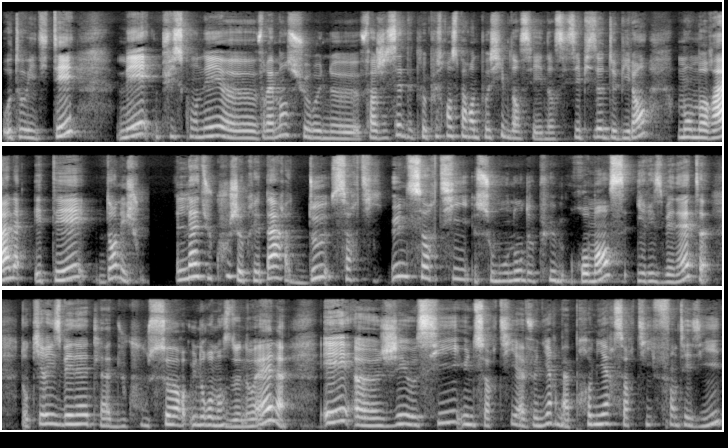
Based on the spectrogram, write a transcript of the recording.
auto-édités. Mais puisqu'on est euh, vraiment sur une... Enfin, j'essaie d'être le plus transparente possible dans ces, dans ces épisodes de bilan, mon moral était dans les choux. Là, du coup, je prépare deux sorties. Une sortie sous mon nom de plume romance, Iris Bennett. Donc, Iris Bennett, là, du coup, sort une romance de Noël. Et euh, j'ai aussi une sortie à venir, ma première sortie fantasy,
